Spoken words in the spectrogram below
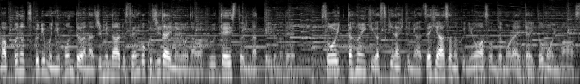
マップの作りも日本では馴染みのある戦国時代のような和風テイストになっているのでそういった雰囲気が好きな人にはぜひ朝の国を遊んでもらいたいと思います。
